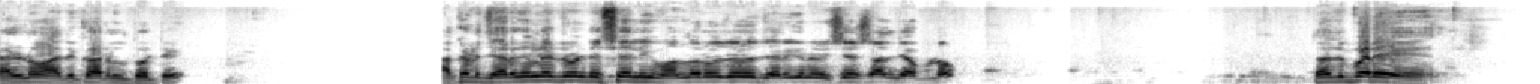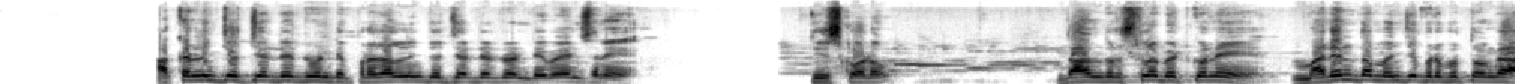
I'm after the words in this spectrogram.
వెళ్ళడం అధికారులతోటి. అక్కడ జరిగినటువంటి విషయాలు ఈ వంద రోజులు జరిగిన విశేషాలు చెప్పడం. తదుపరి అక్కడి నుంచి వచ్చేటటువంటి ప్రజల నుంచి వచ్చేటటువంటి డిమాండ్స్ని తీసుకోవడం. దాని దృష్టిలో పెట్టుకొని మరింత మంచి ప్రభుత్వంగా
